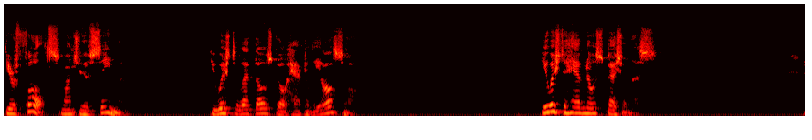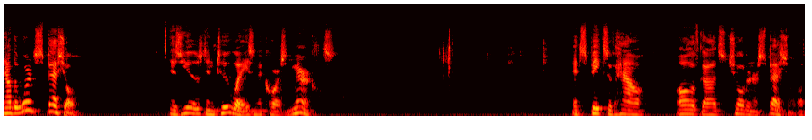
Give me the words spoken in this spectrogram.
your faults once you have seen them. You wish to let those go happily also. You wish to have no specialness. Now, the word special is used in two ways in A Course in Miracles. It speaks of how all of God's children are special, of,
